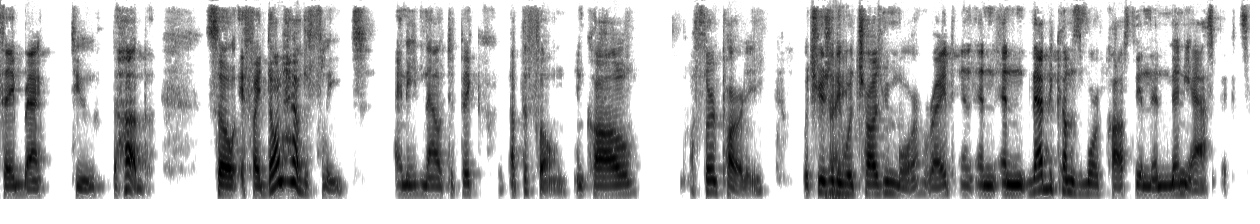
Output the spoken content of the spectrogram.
thing back to the hub. So if I don't have the fleet I need now to pick up the phone and call a third party, which usually right. will charge me more, right? And and and that becomes more costly in, in many aspects.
